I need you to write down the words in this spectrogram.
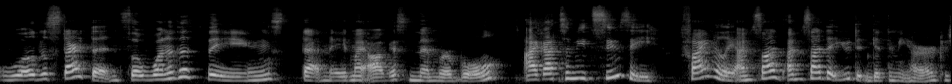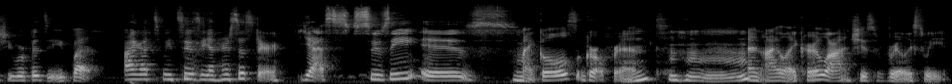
we'll just start then. So, one of the things that made my August memorable, I got to meet Susie. Finally, I'm sad. I'm sad that you didn't get to meet her because you were busy, but I got to meet Susie and her sister, Yes, Susie is. Michael's girlfriend, hmm and I like her a lot, and she's really sweet.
